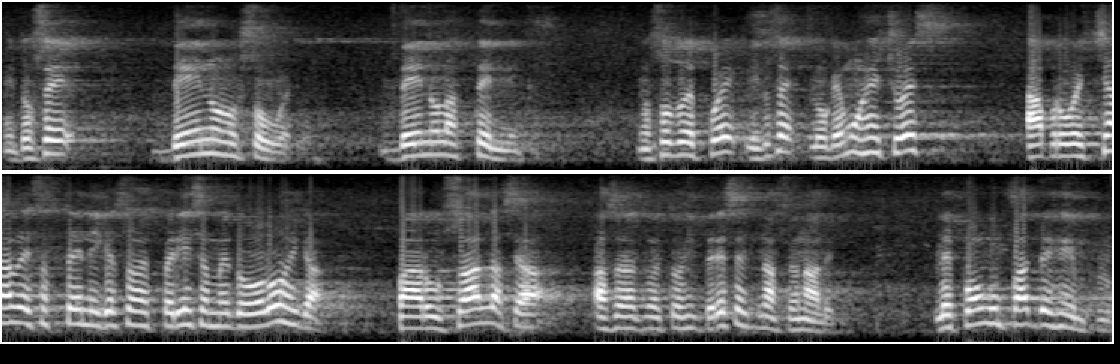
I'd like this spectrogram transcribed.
Entonces, denos los software, denos las técnicas. Nosotros después, entonces lo que hemos hecho es aprovechar esas técnicas, esas experiencias metodológicas para usarlas hacia, hacia nuestros intereses nacionales. Les pongo un par de ejemplos.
